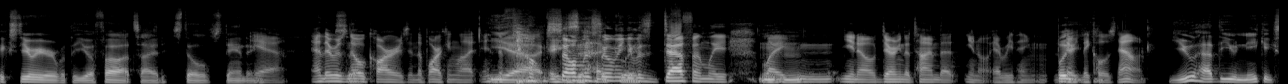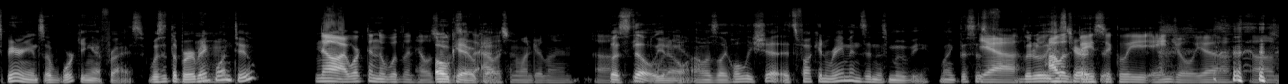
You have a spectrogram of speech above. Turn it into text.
exterior with the UFO outside still standing. Yeah. And there was So- no cars in the parking lot in the Yeah, film, so I'm assuming it was definitely like Mhm. n- you know during the time that you know everything But they, they closed down. You had the unique experience of working at Fry's. Was it the Burbank Mhm. one too? No, I worked in the Woodland Hills. Okay, okay. Alice in Wonderland. Uh, but still, you know, yeah. I was like, holy shit, it's fucking Raymond's in this movie. Like this is yeah, literally I was character. basically Angel. Yeah, um,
